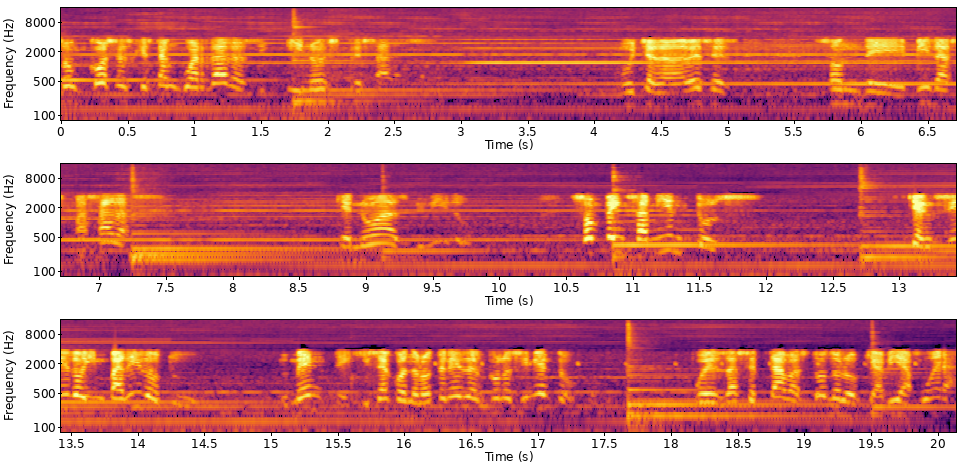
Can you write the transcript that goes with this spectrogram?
son cosas que están guardadas y no expresadas. Muchas de las veces son de vidas pasadas que no has vivido. Son pensamientos que han sido invadido tu, tu mente, quizá cuando no tenías el conocimiento, pues aceptabas todo lo que había afuera.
